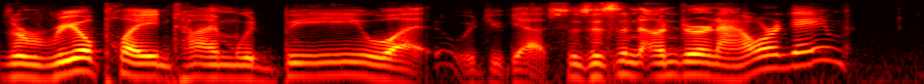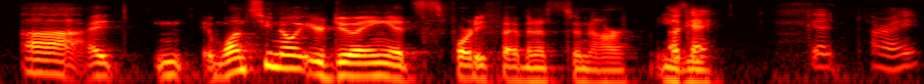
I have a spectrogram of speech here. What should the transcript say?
the real playing time would be what? Would you guess? Is this an under an hour game? Uh, I once you know what you're doing, it's 45 minutes to an hour. Easy. Okay. Good. All right.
